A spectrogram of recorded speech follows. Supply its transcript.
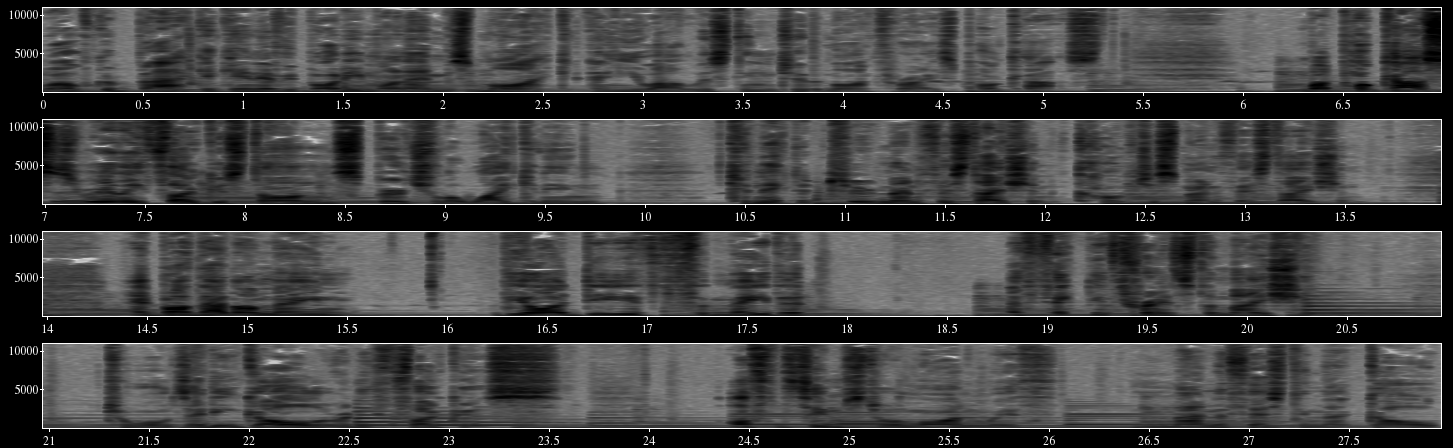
Welcome back again, everybody. My name is Mike, and you are listening to the Mike Thrays podcast. My podcast is really focused on spiritual awakening, connected to manifestation, conscious manifestation. And by that I mean the idea for me that effective transformation towards any goal or any focus often seems to align with manifesting that goal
